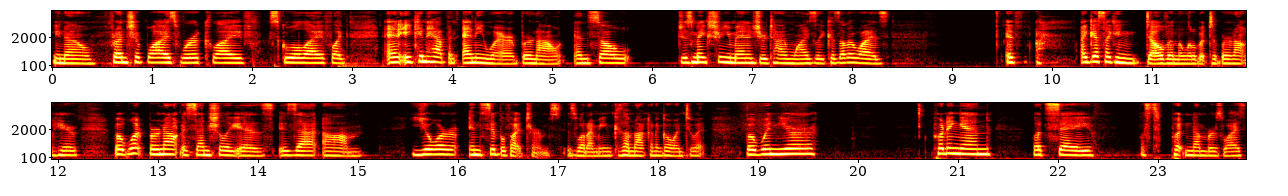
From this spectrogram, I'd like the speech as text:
you know, friendship wise, work life, school life, like, and it can happen anywhere. Burnout, and so just make sure you manage your time wisely, because otherwise, if I guess I can delve in a little bit to burnout here, but what burnout essentially is is that um, you're in simplified terms is what I mean, because I'm not going to go into it, but when you're putting in, let's say, let's put numbers wise,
